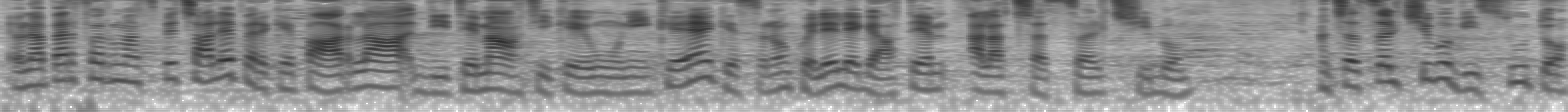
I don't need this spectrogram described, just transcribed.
È una performance speciale perché parla di tematiche uniche che sono quelle legate all'accesso al cibo accesso al cibo vissuto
